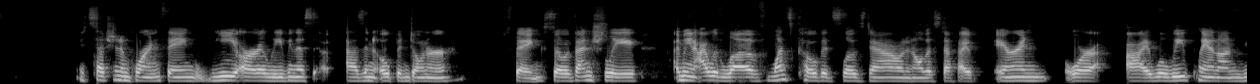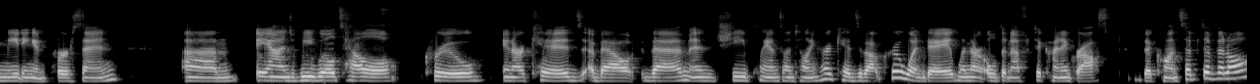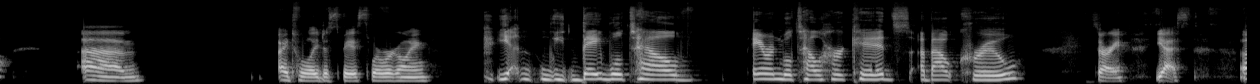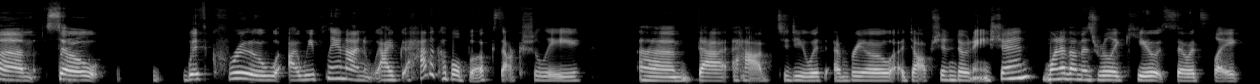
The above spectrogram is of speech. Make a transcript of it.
it's such an important thing. We are leaving this as an open donor thing. So eventually, I mean, I would love once COVID slows down and all this stuff. I, Erin or I will. We plan on meeting in person um, and we will tell Crew and our kids about them. And she plans on telling her kids about Crew one day when they're old enough to kind of grasp the concept of it all. Um, I totally just spaced where we're going. Yeah, we, they will tell, Erin will tell her kids about Crew. Sorry. Yes. Um, so with Crew, I, we plan on, I have a couple books actually um, that have to do with embryo adoption donation. One of them is really cute. So it's like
